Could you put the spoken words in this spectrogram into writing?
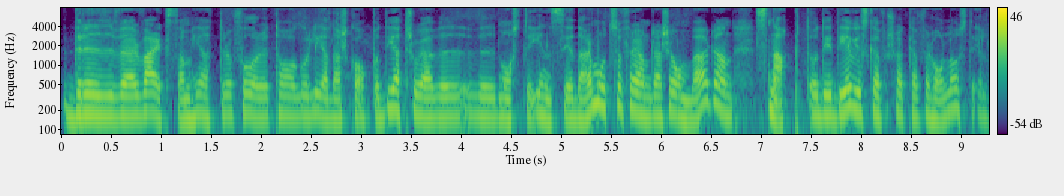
driver verksamheter och företag och ledarskap och det tror jag vi, vi måste inse. Däremot så förändrar sig omvärlden snabbt och det är det vi ska försöka förhålla oss till.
